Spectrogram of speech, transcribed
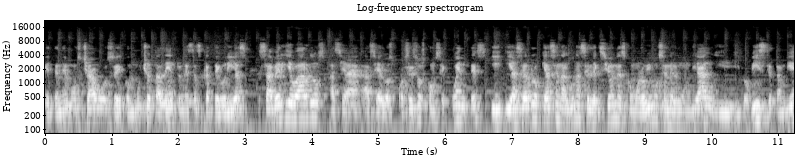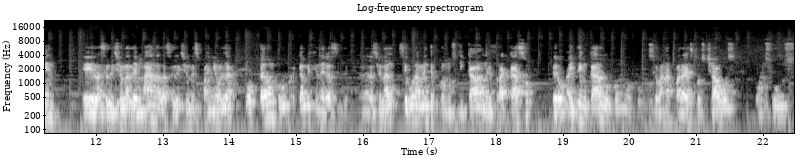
que tenemos chavos eh, con mucho talento en estas categorías, saber llevarlos hacia, hacia los procesos consecuentes y, hacer lo que hacen algunas selecciones, como lo vimos en el Mundial y, lo viste también, eh, la selección alemana, la selección española, optaron por un recambio generacional, seguramente pronosticaban el fracaso, pero ahí te encargo cómo, cómo se van a parar estos chavos con sus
